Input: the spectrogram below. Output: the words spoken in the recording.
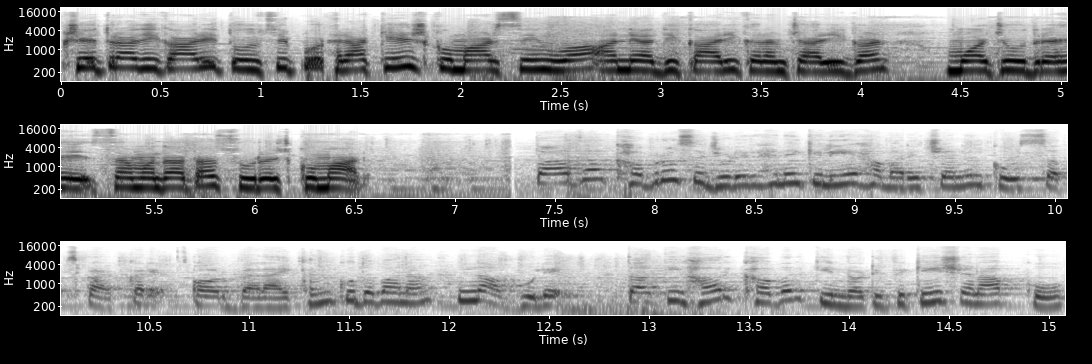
क्षेत्राधिकारी तुलसीपुर राकेश कुमार सिंह व अन्य अधिकारी कर्मचारी गण मौजूद रहे। संवाददाता सूरज कुमार। ताज़ा खबरों से जुड़े रहने के लिए हमारे चैनल को सब्सक्राइब करें और बेल आइकन को दबाना ना भूलें ताकि हर खबर की नोटिफिकेशन आपको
